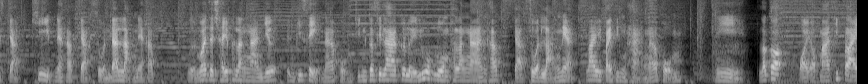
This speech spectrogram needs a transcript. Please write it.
สจากคีบเนี่ยครับจากส่วนด้านหลังเนี่ยครับเหมือนว่าจะใช้พลังงานเยอะเป็นพิเศษนะครับผมจินก็ซิล่าก็เลยรวบรวมพลังงานครับจากส่วนหลังเนี่ยไล่ไปถึงหางนะครับผม นี่ แล้วก็ปล่อยออกมาที่ปลาย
